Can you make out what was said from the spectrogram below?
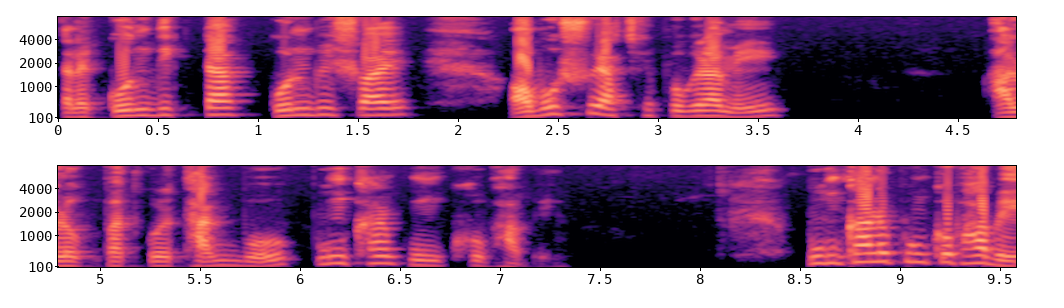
তাহলে কোন দিকটা, কোন বিষয়? অবশ্যই আজকে প্রোগ্রামে আলোকপাত করে থাকব পুঙ্খানুপুঙ্খভাবে। পুঙ্খানুপুঙ্খভাবে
